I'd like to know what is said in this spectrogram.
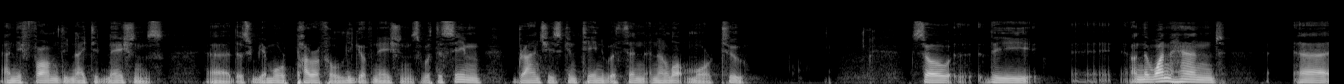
And they formed the United Nations. uh, there's going to be a more powerful League of Nations with the same branches contained within and a lot more too. So the, on the one hand, uh,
